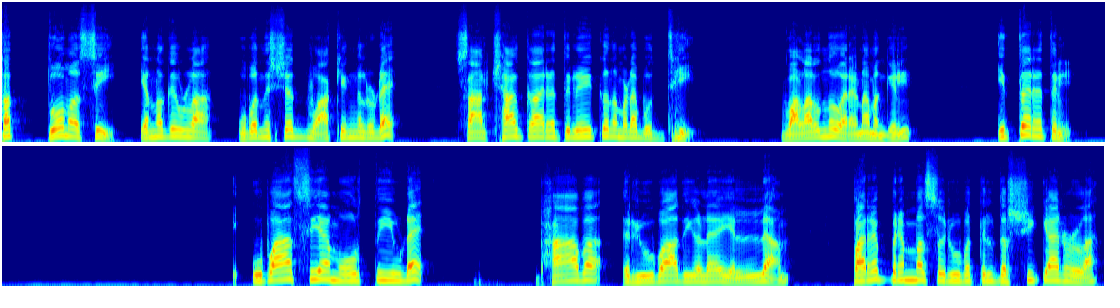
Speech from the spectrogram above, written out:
തത്വമസി എന്നൊക്കെയുള്ള ഉപനിഷദ് വാക്യങ്ങളുടെ സാക്ഷാത്കാരത്തിലേക്ക് നമ്മുടെ ബുദ്ധി വളർന്നു വരണമെങ്കിൽ ഇത്തരത്തിൽ ഉപാസ്യമൂർത്തിയുടെ ഭാവരൂപാദികളെയെല്ലാം പരബ്രഹ്മസ്വരൂപത്തിൽ ദർശിക്കാനുള്ള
